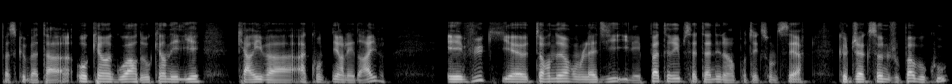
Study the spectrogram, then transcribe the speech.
parce que bah, tu n'as aucun guard, aucun ailier qui arrive à, contenir les drives. Et vu qu'il Turner, on l'a dit, il est pas terrible cette année dans la protection de cercle, que Jackson joue pas beaucoup,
